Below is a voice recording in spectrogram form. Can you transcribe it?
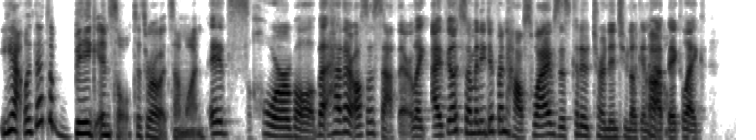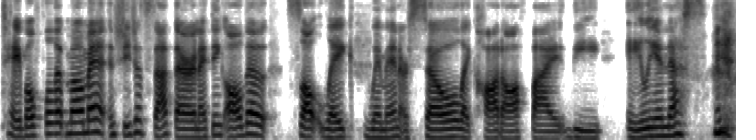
Yeah, like that's a big insult to throw at someone. It's horrible. But Heather also sat there. Like I feel like so many different housewives, this could have turned into like an Oh. epic like table flip moment. And she just sat there. And I think all the Salt Lake women are so like caught off by the alienness of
